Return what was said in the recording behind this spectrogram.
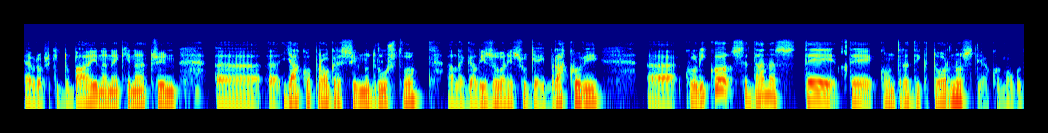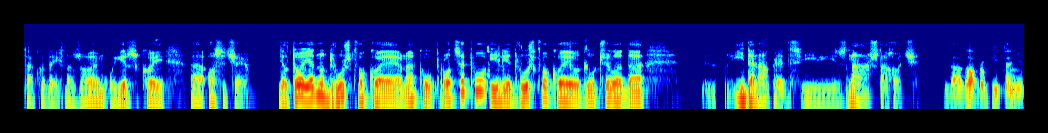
evropski Dubaj na neki način, jako progresivno društvo, legalizovani su gej brakovi, koliko se danas te, te kontradiktornosti, ako mogu tako da ih nazovem, u Irskoj osjećaju? Je li to jedno društvo koje je onako u procepu ili je društvo koje je odlučilo da ide napred i zna šta hoće? Da, dobro pitanje.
